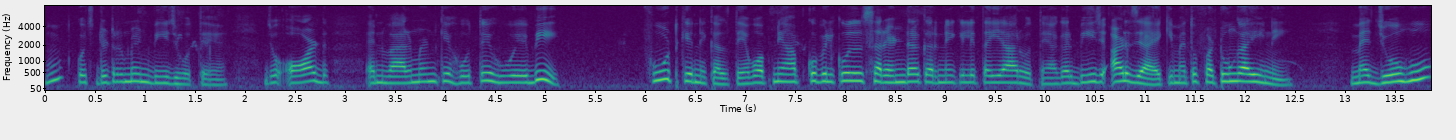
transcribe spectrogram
हुँ? कुछ डिटरमेंट बीज होते हैं, जो ऑड एनवायरनमेंट के होते हुए भी फूट के निकलते हैं। वो अपने आप को बिल्कुल सरेंडर करने के लिए तैयार होते हैं। अगर बीज अड़ जाए कि मैं तो फटूँगा ही नहीं, मैं जो हूँ,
